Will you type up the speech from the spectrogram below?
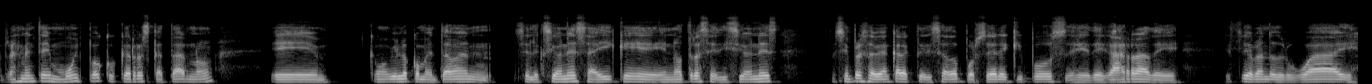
realmente hay muy poco que rescatar, ¿no? Eh, como bien lo comentaban, selecciones ahí que en otras ediciones pues siempre se habían caracterizado por ser equipos eh, de garra, de, estoy hablando de Uruguay,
